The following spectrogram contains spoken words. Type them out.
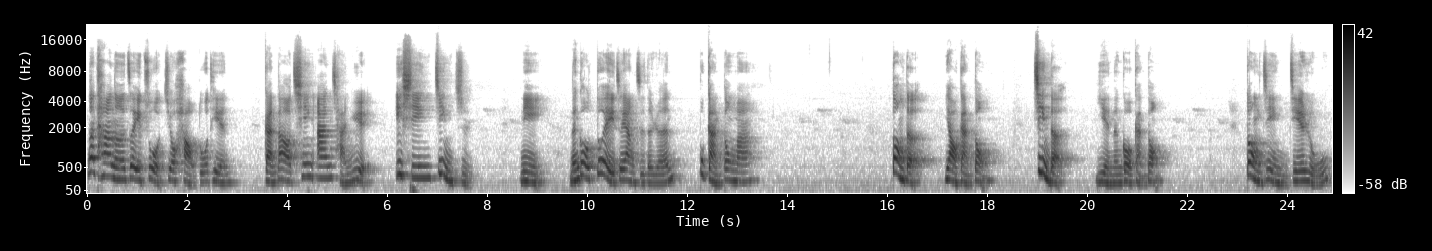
那他呢这一坐就好多天，感到清安禅悦，一心静止，你。能够对这样子的人不感动吗？动的要感动，静的也能够感动，动静皆如。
